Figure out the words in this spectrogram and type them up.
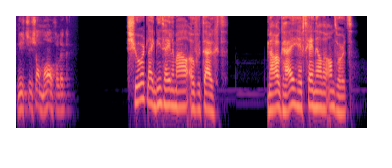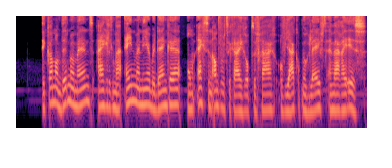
niets is onmogelijk. Short lijkt niet helemaal overtuigd. Maar ook hij heeft geen helder antwoord. Ik kan op dit moment eigenlijk maar één manier bedenken om echt een antwoord te krijgen op de vraag of Jacob nog leeft en waar hij is.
